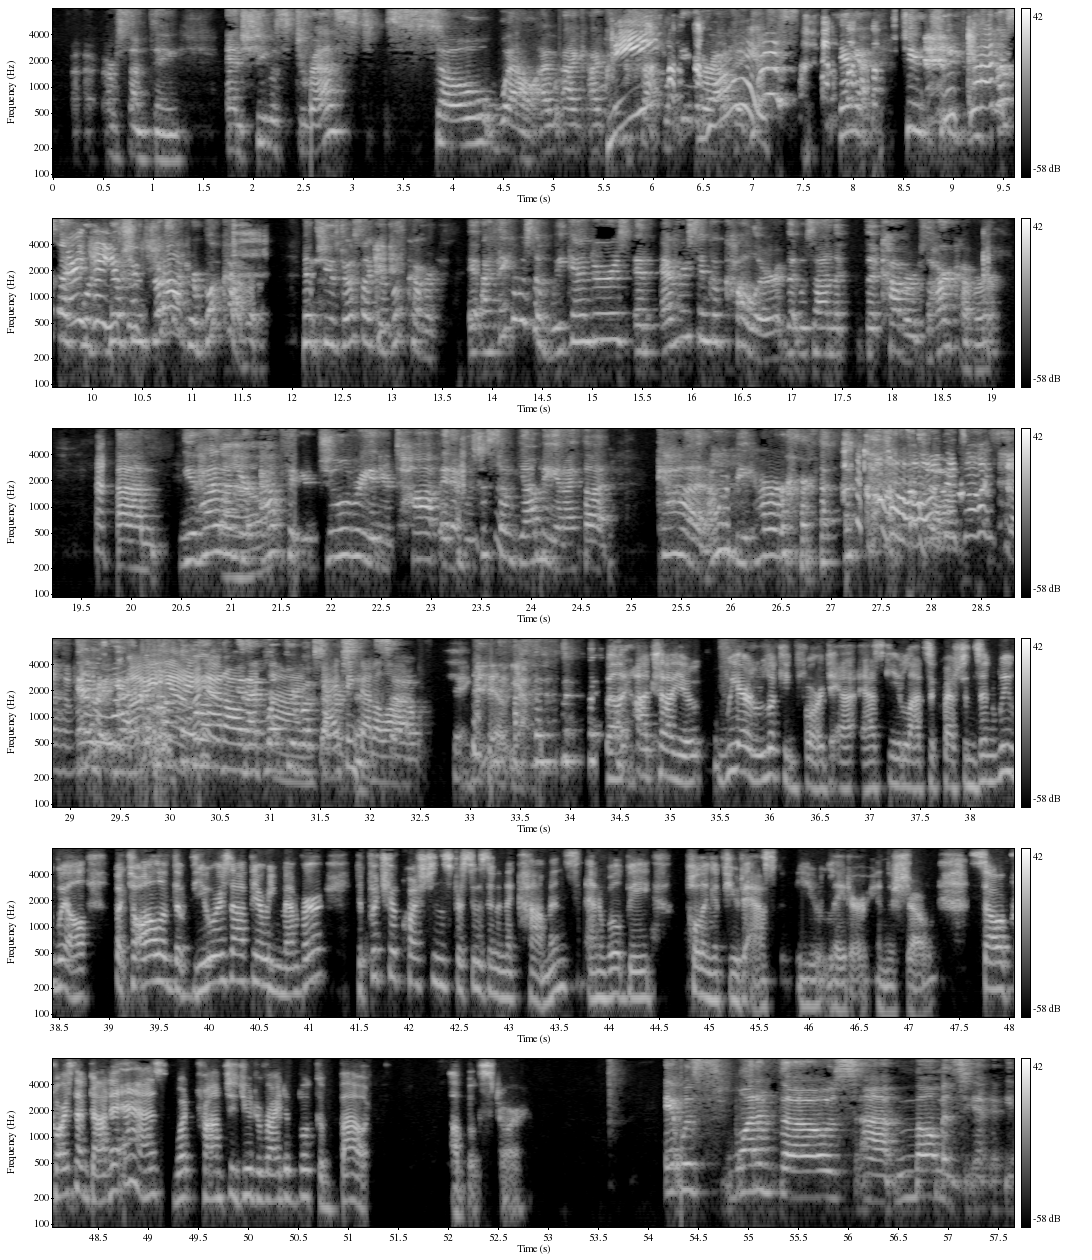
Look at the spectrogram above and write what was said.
or something, and she was dressed so well. I I, I couldn't Me? stop looking at her outfit. Yes. Yeah, yeah. She, she was dressed like no, she was dressed like her book cover. No, she was dressed like her book cover. I think it was the Weekenders, and every single color that was on the, the cover it was the hardcover. Um, you had wow. on your outfit, your jewelry, and your top, and it was just so yummy. And I thought, God, I want to be her. oh, that's awesome. Anyway, yeah, I, I, that all and I've loved your books I think that a lot. So. Thank you. Yeah. well, I'll tell you, we are looking forward to a- asking you lots of questions, and we will. But to all of the viewers out there, remember to put your questions for Susan in the comments, and we'll be pulling a few to ask you later in the show. So, of course, I've got to ask what prompted you to write a book about a bookstore? It was one of those uh, moments.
